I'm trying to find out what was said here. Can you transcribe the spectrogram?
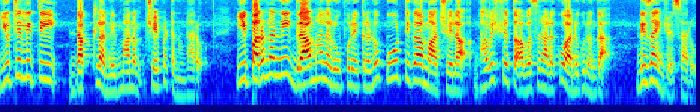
యుటిలిటీ డక్ట్ల నిర్మాణం చేపట్టనున్నారు. ఈ పనులన్నీ గ్రామాల రూపురేఖలను పూర్తిగా మార్చేలా భవిష్యత్ అవసరాలకు అనుగుణంగా డిజైన్ చేశారు.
